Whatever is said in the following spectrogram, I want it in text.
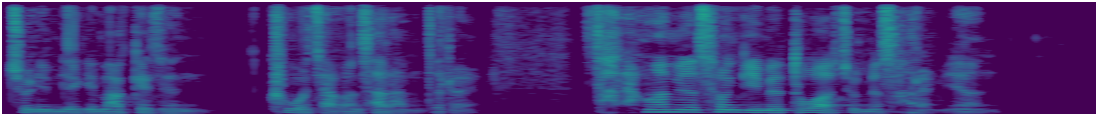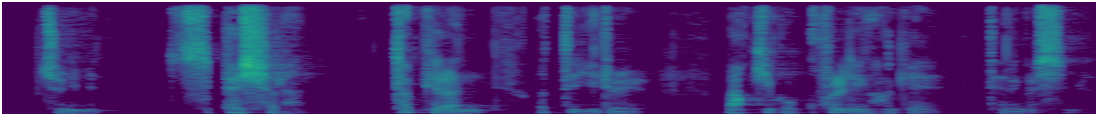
주님 내게 맡겨진 크고 작은 사람들을 사랑하며 섬기며 도와주며 살면 주님이 스페셜한 특별한 어떤 일을 맡기고 콜링하게 되는 것입니다.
